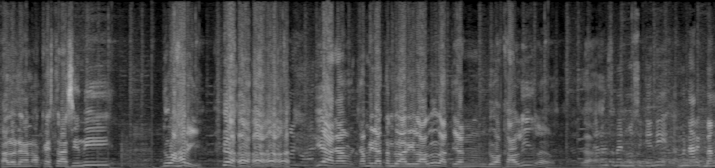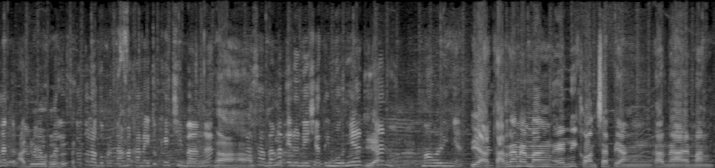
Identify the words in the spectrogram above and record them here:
kalau dengan orkestrasi ini dua hari. Iya kami, kami datang dua hari lalu latihan dua kali. Ya. Aransemen musiknya ini menarik banget terutama Aduh. suka tuh lagu pertama karena itu catchy banget. Nah. Rasa banget Indonesia Timurnya Iya. dan Maorinya. Iya, karena memang ini konsep yang karena emang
